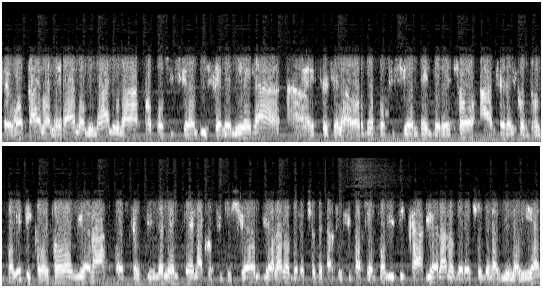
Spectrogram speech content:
se vota de manera nominal una proposición y se le niega a este senador de oposición el derecho a hacer el control político. Eso viola ostensiblemente la Constitución, viola los derechos de participación política, viola los derechos de las minorías.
